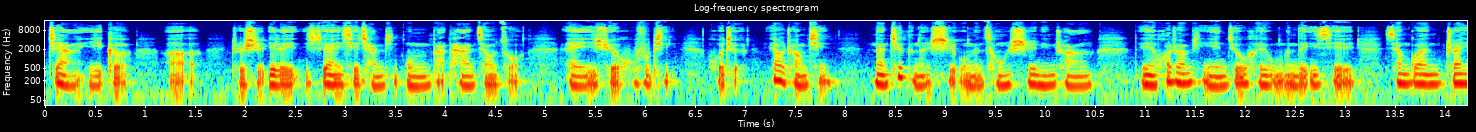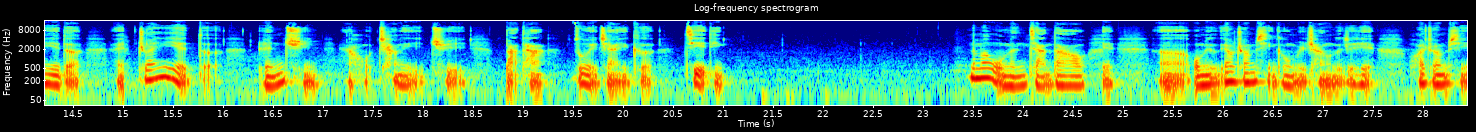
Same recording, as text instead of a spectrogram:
这样一个呃，就是一类这样一些产品，我们把它叫做哎医学护肤品或者药妆品。那这个呢，是我们从事临床。连化妆品研究和我们的一些相关专业的哎专业的人群，然后倡议去把它作为这样一个界定。那么我们讲到，呃，我们药妆品跟我们日常用的这些化妆品，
